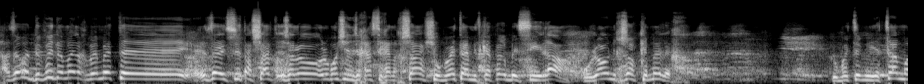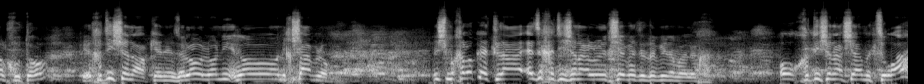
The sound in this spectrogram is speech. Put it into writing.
אז זהו, דוד המלך באמת, אה, זה שאתה שאלת, זה לא, לא מה שנכנס לכאן עכשיו, שהוא באמת היה מתכפר בשעירה, הוא לא נחשב כמלך. הוא בעצם יצא מלכותו, חצי שנה, כן, זה לא, לא, לא נחשב לו. יש מחלוקת לאיזה חצי שנה לא נחשבת לדוד המלך. או חצי שנה שהיה מצורע,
